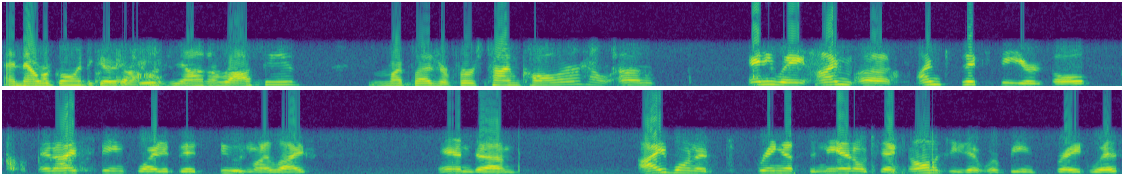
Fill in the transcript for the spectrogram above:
And now we're going to go Thank to you. Adriana Rossi. My pleasure. First time caller. How, Um, anyway, I'm uh, I'm 60 years old, and I've seen quite a bit too in my life. And um, I want to bring up the nanotechnology that we're being sprayed with,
